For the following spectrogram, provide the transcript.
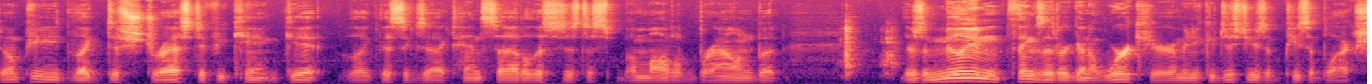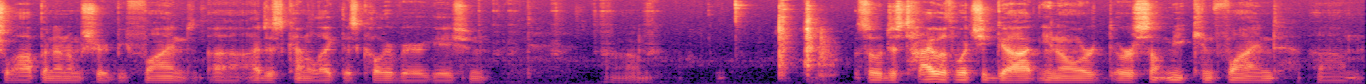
don't be like distressed if you can't get like this exact hen saddle. This is just a, a modeled brown, but there's a million things that are going to work here. I mean, you could just use a piece of black schlappen, and I'm sure it'd be fine. Uh, I just kind of like this color variegation. Um, so just tie with what you got, you know, or, or something you can find. Um,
